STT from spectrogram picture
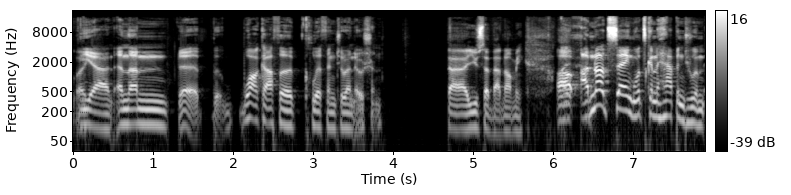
Like, yeah, and then uh, walk off a cliff into an ocean. Uh, you said that, not me. Uh, I'm not saying what's going to happen to him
